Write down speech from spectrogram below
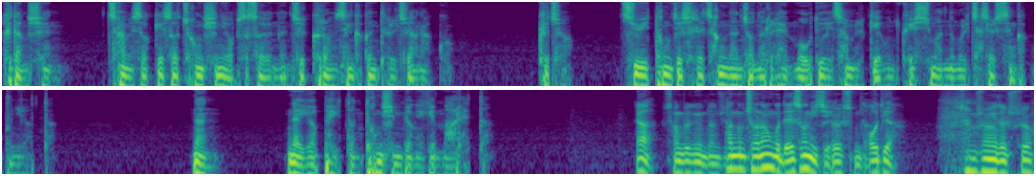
그 당시엔 잠에서 깨서 정신이 없어서였는지 그런 생각은 들지 않았고 그저 지휘 통제실에 장난 전화를 해 모두의 잠을 깨운 괘씸한 놈을 찾을 생각뿐이었다. 난 내 옆에 있던 통신병에게 말했다. 야 장병님 남주 방금 전화 온 거내 손이지? 그렇습니다. 어디야? 잠시만요 기다리십시오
